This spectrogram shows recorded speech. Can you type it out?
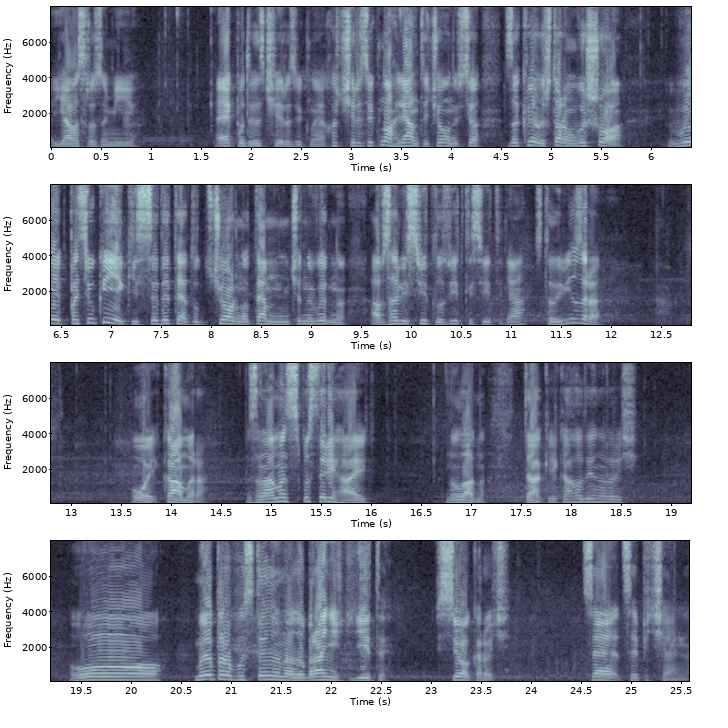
Я вас розумію. А як подивитися через вікно? Я хочу через вікно глянути, чого вони все закрили штормом, ви що? Ви як пацюки якісь сидите, тут чорно, темно, нічого не видно. А взагалі світло звідки світить, а? З телевізора? Ой, камера. За нами спостерігають. Ну ладно. Так, яка година, до речі? О, ми пропустили на добраніч діти. Все, коротше. Це, це печально.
